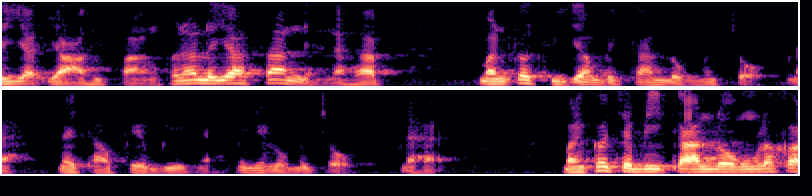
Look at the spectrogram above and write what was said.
ระยะยาวให้ฟังเพราะนั้นระยะสั้นเนี่ยนะครับ มันก็คือยังเป็นการลงไม่จบนะในทางเฟรมวิกเนี่ยมันยังลงไม่จบนะฮะ มันก็จะมีการลงแล้วก็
